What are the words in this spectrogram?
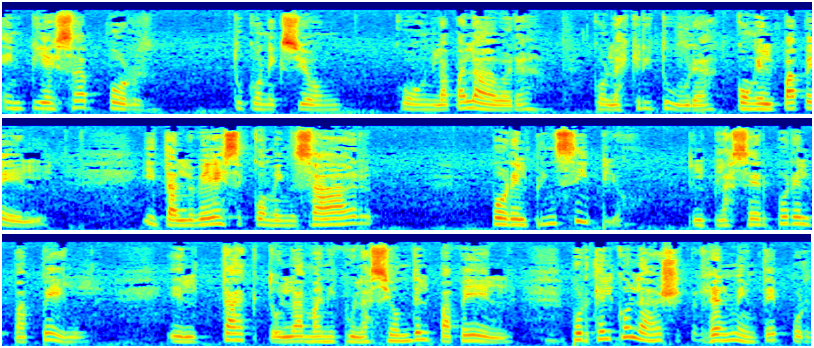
empieza por tu conexión con la palabra, con la escritura, con el papel, y tal vez comenzar por el principio, el placer por el papel, el tacto, la manipulación del papel, porque el collage realmente, por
